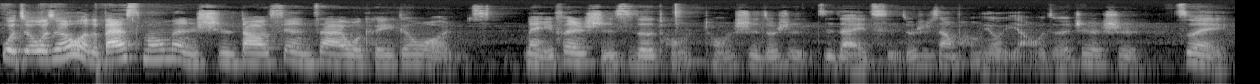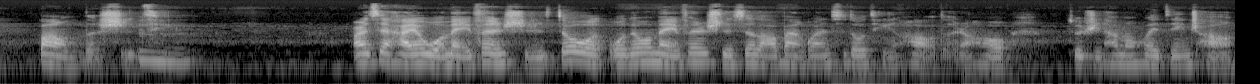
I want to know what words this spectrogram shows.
我觉我觉得我的 best moment 是到现在我可以跟我每一份实习的同同事就是聚在一起，就是像朋友一样。我觉得这个是。最棒的事情，而且还有我每一份实，就我我跟我每一份实习老板关系都挺好的，然后就是他们会经常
